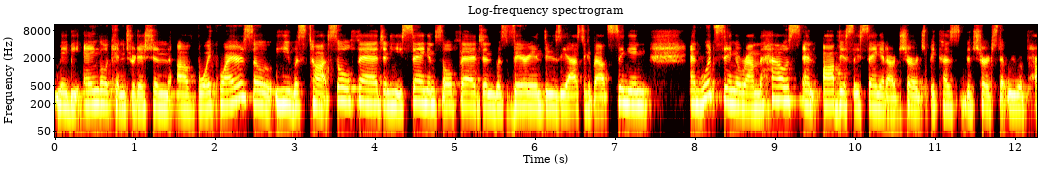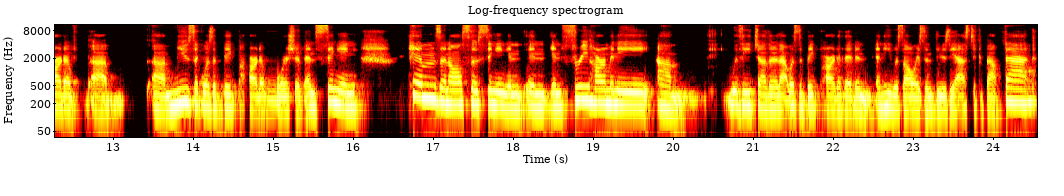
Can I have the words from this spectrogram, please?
maybe Anglican tradition of boy choirs. So he was taught solfege and he sang in solfege and was very enthusiastic about singing and would sing around the house and obviously sang at our church because the church that we were part of. Uh, uh, music was a big part of worship and singing hymns and also singing in in, in free harmony um, with each other. That was a big part of it, and, and he was always enthusiastic about that.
